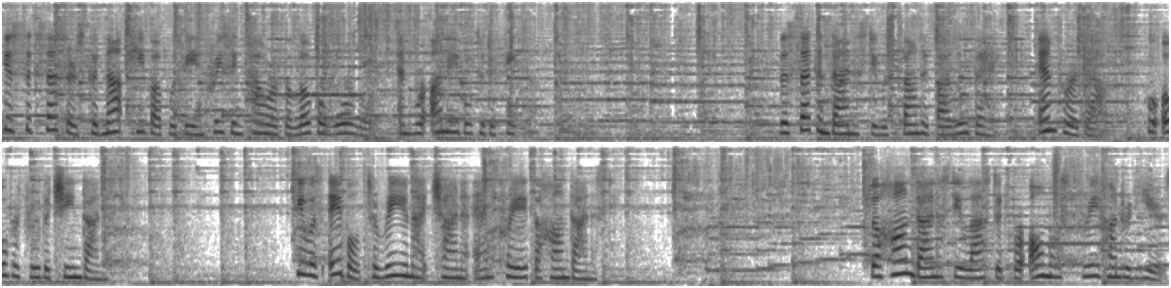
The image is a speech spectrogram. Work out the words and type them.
His successors could not keep up with the increasing power of the local warlords and were unable to defeat them. The second dynasty was founded by Liu Bei, Emperor Gao, who overthrew the Qin dynasty. He was able to reunite China and create the Han dynasty. The Han dynasty lasted for almost 300 years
